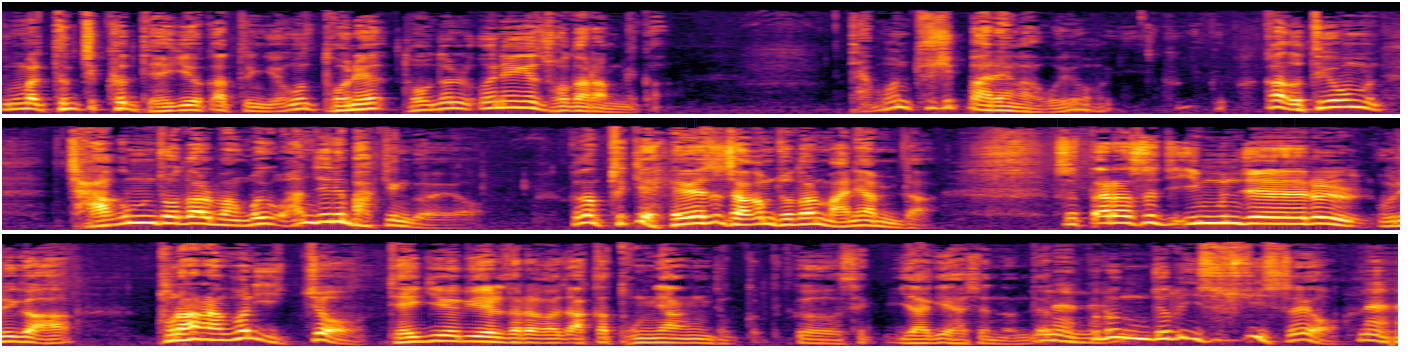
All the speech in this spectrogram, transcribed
정말 덩치 큰 대기업 같은 경우는 돈에, 돈을 은행에서 조달합니까? 대부분 주식 발행하고요. 그러니까 어떻게 보면 자금 조달 방법이 완전히 바뀐 거예요. 그다음 특히 해외에서 자금 조달 많이 합니다. 그래서 따라서 이 문제를 우리가 불안한 건 있죠. 대기업이 예를 들어가지고 아까 동양 그 이야기 하셨는데 네네. 그런 문제도 있을 수 있어요. 네.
